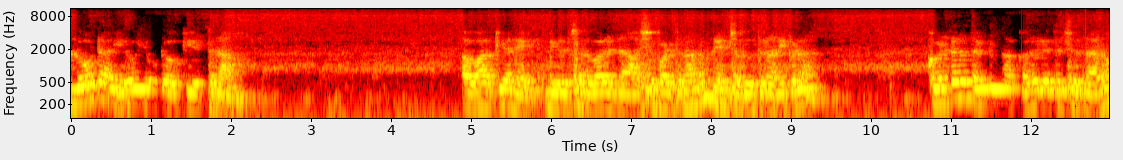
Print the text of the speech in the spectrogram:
నూట ఇరవై ఒకటో కీర్తన. ఆ వాక్యాన్ని మీరు చదవాలని ఆశపడుతున్నాను నేను చదువుతున్నాను ఇక్కడ. కొండల తట్టు నా కనులెత్తుచున్నాను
